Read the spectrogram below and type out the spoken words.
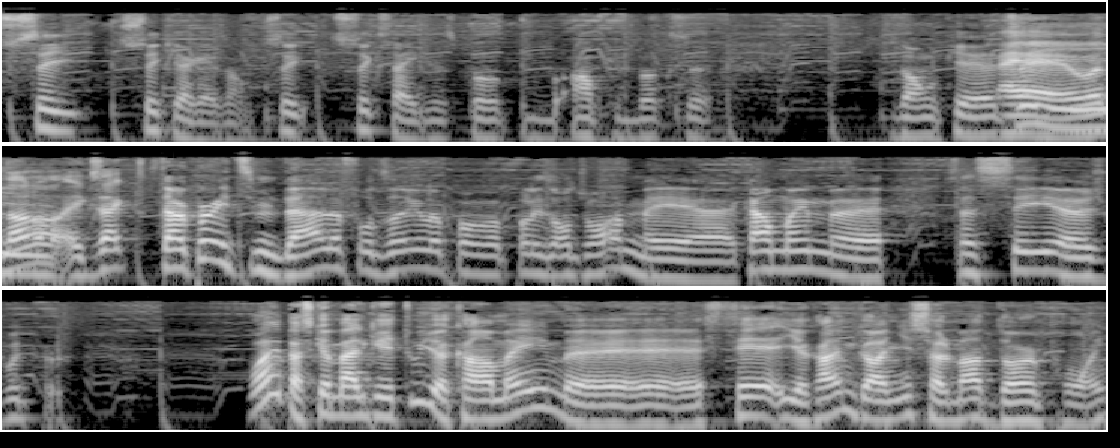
tu sais, tu sais qu'il a raison. Tu sais, tu sais que ça existe pas en plus bas que ça. Donc, euh, ouais, non, non, exact. c'était un peu intimidant, là, faut dire, là, pour, pour les autres joueurs, mais euh, quand même, euh, ça s'est joué de peu. Ouais, parce que malgré tout, il a quand même fait, il a quand même gagné seulement d'un point.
